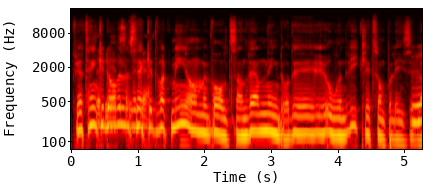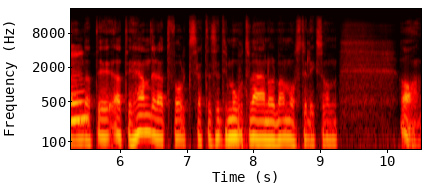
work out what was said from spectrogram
för jag tänker, du har väl säkert varit med om våldsanvändning då. Det är ju oundvikligt som polis ibland Mm. att, det, att det händer att folk sätter sig till motvärn och man måste liksom ja,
